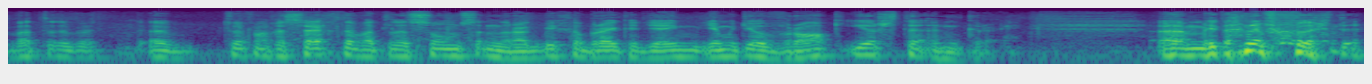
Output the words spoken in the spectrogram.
wat 'n soort van gesegde wat hulle soms in rugby gebruik het, jy jy moet jou wraak eerste inkry. Ehm um, met ander woorde,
